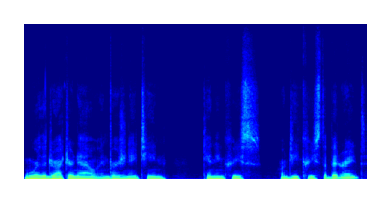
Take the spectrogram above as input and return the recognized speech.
where the director now in version 18 can increase or decrease the bitrate.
